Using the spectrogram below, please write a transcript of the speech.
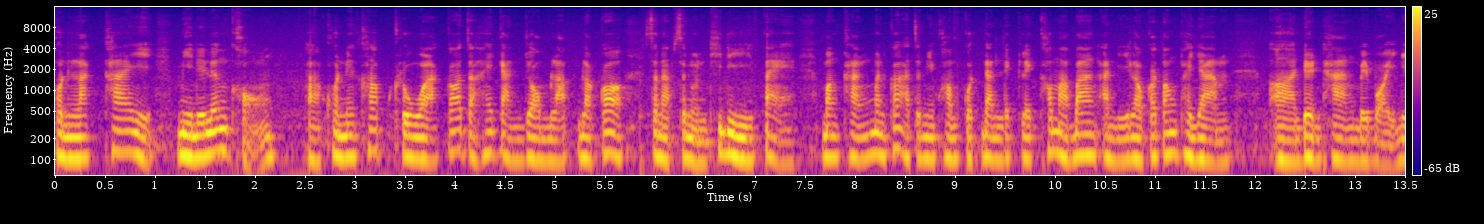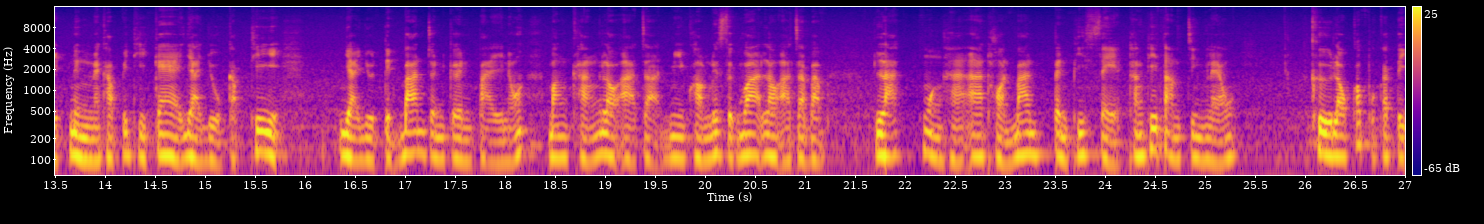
คนรักใคร่มีในเรื่องของคนในครอบครัวก็จะให้การยอมรับแล้วก็สนับสนุนที่ดี แต่บางครั้งมันก็อาจจะมีความกดดันเล็ก ๆ เข้ามาบ้างอันนี้เราก็ต้องพยายามเดินทางบ่อยๆนิดนึงนะครับ วิธีแก้อย่าอยู่กับที่ อย่าอยู่ติดบ้านจนเกินไปเนาะบางครั้งเราอาจจะมีความรู้สึกว่าเราอาจจะแบบรักห่วงหาอาถรบ้านเป็นพิเศษทั้งที่ตามจริงแล้ว คือเราก็ปกติ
